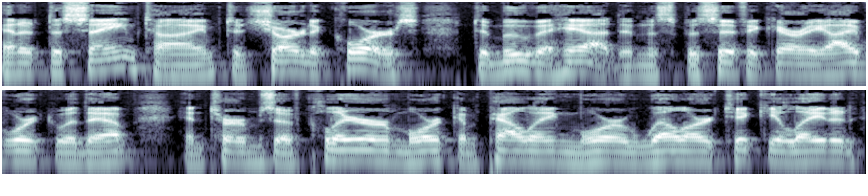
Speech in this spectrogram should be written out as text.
and at the same time to chart a course to move ahead in the specific area I've worked with them in terms of clear more compelling, more well articulated,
